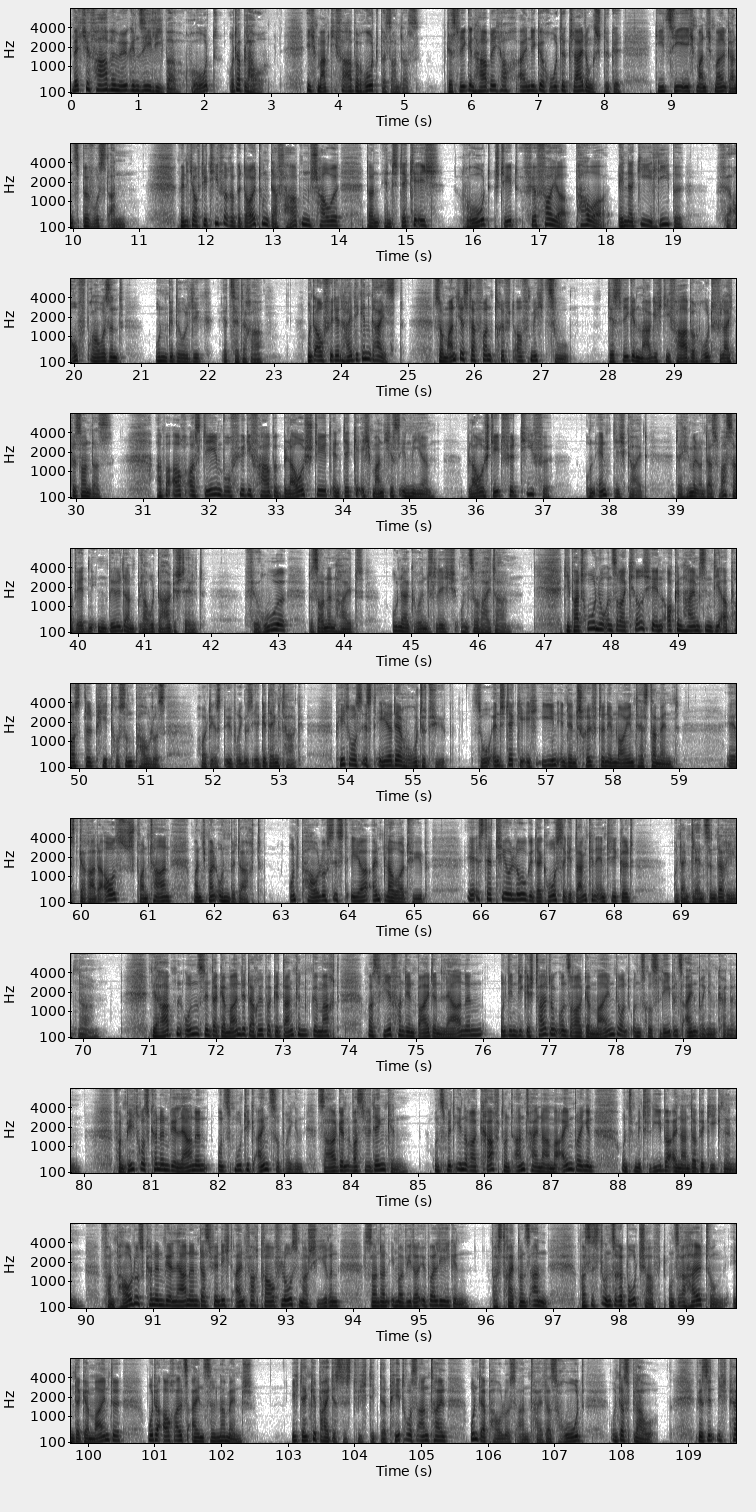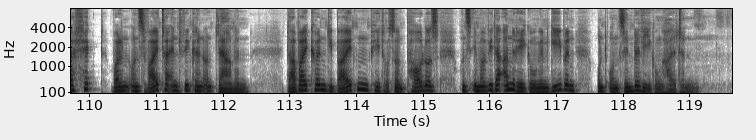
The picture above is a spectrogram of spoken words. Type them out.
Welche Farbe mögen Sie lieber, rot oder blau? Ich mag die Farbe rot besonders. Deswegen habe ich auch einige rote Kleidungsstücke, die ziehe ich manchmal ganz bewusst an. Wenn ich auf die tiefere Bedeutung der Farben schaue, dann entdecke ich, Rot steht für Feuer, Power, Energie, Liebe, für aufbrausend, ungeduldig etc. Und auch für den Heiligen Geist. So manches davon trifft auf mich zu. Deswegen mag ich die Farbe Rot vielleicht besonders. Aber auch aus dem, wofür die Farbe Blau steht, entdecke ich manches in mir. Blau steht für Tiefe, Unendlichkeit. Der Himmel und das Wasser werden in Bildern blau dargestellt. Für Ruhe, Besonnenheit, unergründlich und so weiter. Die Patrone unserer Kirche in Ockenheim sind die Apostel Petrus und Paulus. Heute ist übrigens ihr Gedenktag. Petrus ist eher der rote Typ. So entdecke ich ihn in den Schriften im Neuen Testament. Er ist geradeaus, spontan, manchmal unbedacht. Und Paulus ist eher ein blauer Typ. Er ist der Theologe, der große Gedanken entwickelt und ein glänzender Redner. Wir haben uns in der Gemeinde darüber Gedanken gemacht, was wir von den beiden lernen und in die Gestaltung unserer Gemeinde und unseres Lebens einbringen können. Von Petrus können wir lernen, uns mutig einzubringen, sagen, was wir denken, uns mit innerer Kraft und Anteilnahme einbringen und mit Liebe einander begegnen. Von Paulus können wir lernen, dass wir nicht einfach drauf losmarschieren, sondern immer wieder überlegen, was treibt uns an? Was ist unsere Botschaft, unsere Haltung in der Gemeinde oder auch als einzelner Mensch? Ich denke, beides ist wichtig, der Petrusanteil und der Paulusanteil, das Rot und das Blau. Wir sind nicht perfekt, wollen uns weiterentwickeln und lernen. Dabei können die beiden, Petrus und Paulus, uns immer wieder Anregungen geben und uns in Bewegung halten.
